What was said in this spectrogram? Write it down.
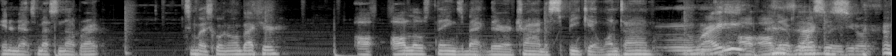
internet's messing up, right? Too much going on back here, All, all those things back there are trying to speak at one time, right? all, all their Exactly. voices You know,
